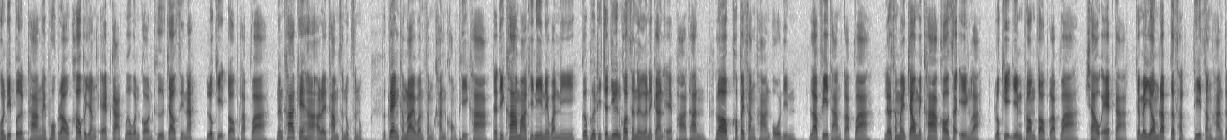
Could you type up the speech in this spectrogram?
คนที่เปิดทางให้พวกเราเข้าไปยังแอดการ์ดเมื่อวันก่อนคือเจ้าสินะ โลกิตอบกลับว่า นั่นข้าแค่หาอะไรทำสนุกสนุก พื่อแกล้งทำลายวันสำคัญของพี่ข้าแต่ที่ข้ามาที่นี่ในวันนี้ ก็เพื่อที่จะยื่นข้อเสนอในการแอบพาท่านรอบเข้าไปสังหารโอดินลัฟฟี่ถามกลับว่า แล้วทำไมเจ้าไม่ฆ่าเขาซะเองล่ะ โลกิยิ้มพร้อมตอบกลับว่า ชาวแอดการ์ดจะไม่ยอมรับกษัตริย์ที่สังหารก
